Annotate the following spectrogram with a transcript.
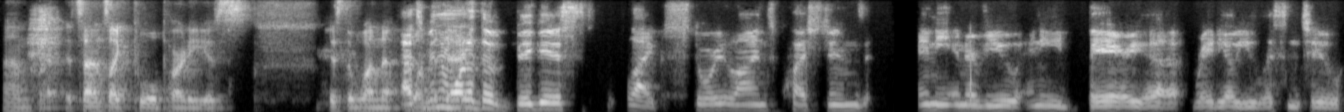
um, but it sounds like Poole party is is the one that that's been one of the biggest like storylines questions any interview any bay area radio you listen to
